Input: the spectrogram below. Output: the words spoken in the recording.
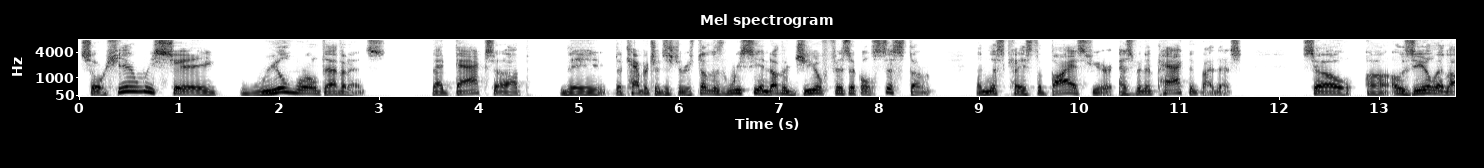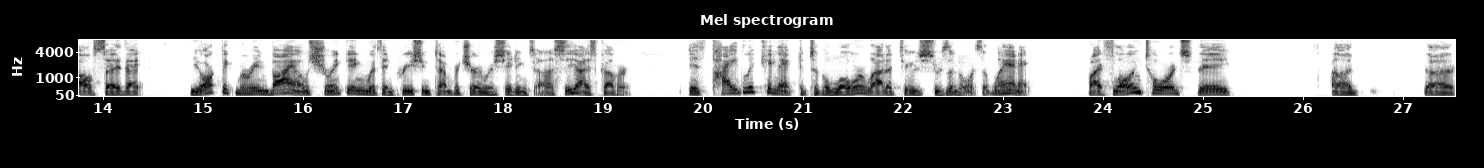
So here we see real world evidence that backs up the, the temperature distribution. Words, we see another geophysical system, in this case, the biosphere, has been impacted by this. So uh, Oziel and I'll say that the Arctic marine biome shrinking with increasing temperature and receding uh, sea ice cover is tightly connected to the lower latitudes through the North Atlantic. By flowing towards the, uh, uh,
